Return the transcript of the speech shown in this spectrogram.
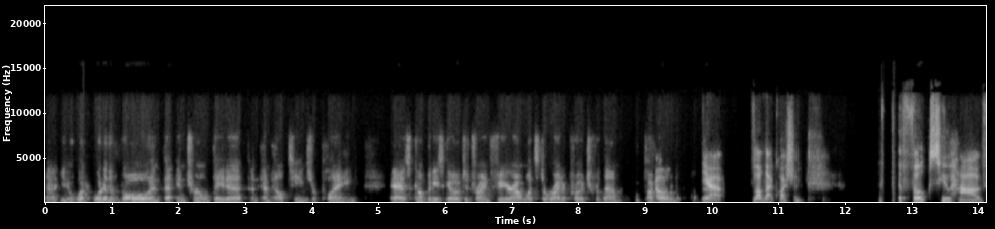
Uh, you know, what, what are the role and that internal data and ML teams are playing as companies go to try and figure out what's the right approach for them? Talk oh, a little bit about that. Yeah, love that question. The folks who have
